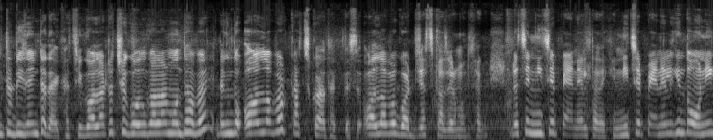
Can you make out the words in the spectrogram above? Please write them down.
একটু ডিজাইনটা দেখাচ্ছি। গলাটা হচ্ছে গোল গলার মধ্যে হবে। এটা কিন্তু অল ওভার কাজ করা থাকতেছে। অল ওভার গর্জিয়াস কাজের মধ্যে থাকবে। এটা হচ্ছে নিচের প্যানেলটা দেখেন। নিচের প্যানেল কিন্তু অনেক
